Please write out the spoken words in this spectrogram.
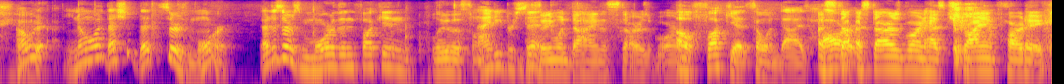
I would. You know what? That should. That deserves more. That deserves more than fucking Look at this ninety Does anyone die in A Star Is Born? Oh fuck yeah! Someone dies A hard. Star, a Star Is Born has Triumph Heartache.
